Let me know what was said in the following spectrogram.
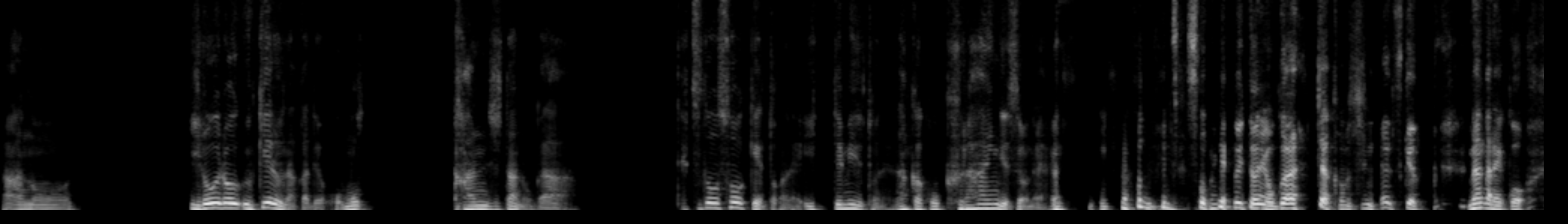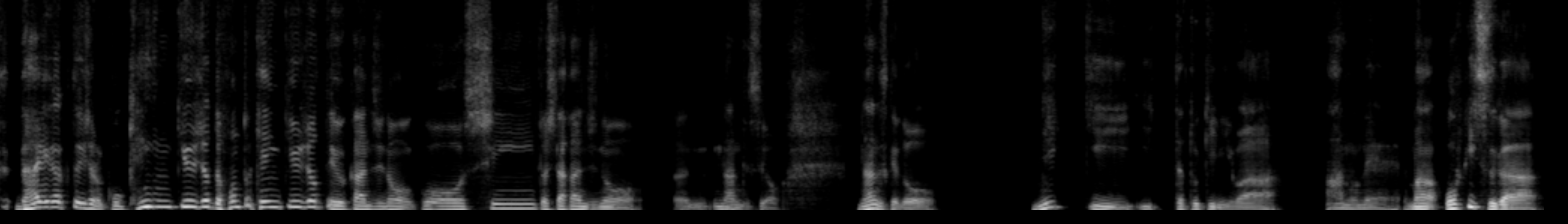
あの、いろいろ受ける中で思っ、感じたのが、鉄道総研とかね、行ってみるとね、なんかこう暗いんですよね。総研の人に怒られちゃうかもしれないですけど、なんかね、こう、大学と一緒のこう研究所って、本当研究所っていう感じの、こう、シーンとした感じの、なんですよ。なんですけど、日記行った時には、あのね、まあ、オフィスが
